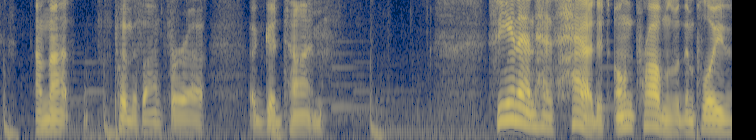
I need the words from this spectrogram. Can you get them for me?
I'm not putting this on for a, a good time. CNN has had its own problems with employees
